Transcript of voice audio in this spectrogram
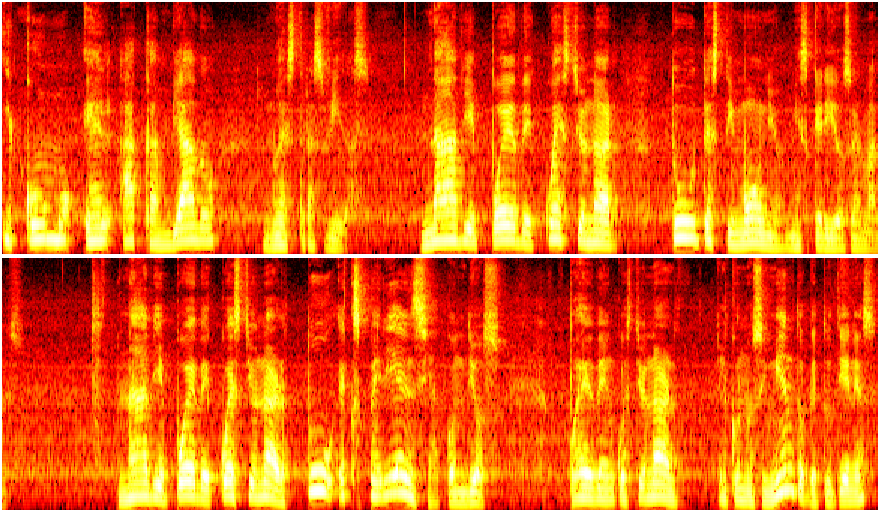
y cómo Él ha cambiado nuestras vidas. Nadie puede cuestionar tu testimonio, mis queridos hermanos. Nadie puede cuestionar tu experiencia con Dios. Pueden cuestionar el conocimiento que tú tienes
